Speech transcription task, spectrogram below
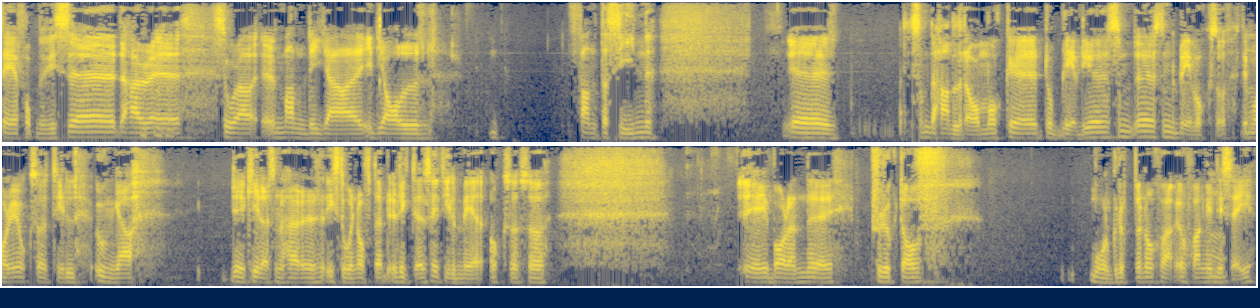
säga förhoppningsvis, eh, det här mm. stora manliga idealfantasin eh, som det handlade om och eh, då blev det ju som, som det blev också. Det var ju också till unga killar som den här historien ofta riktade sig till med också så det är ju bara en produkt av målgruppen och genren mm. i sig.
